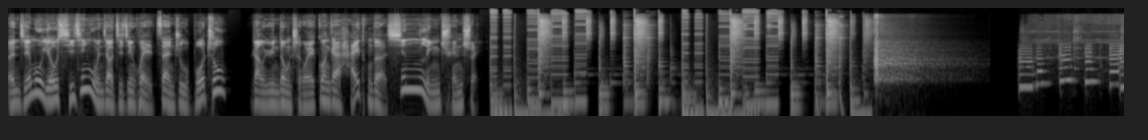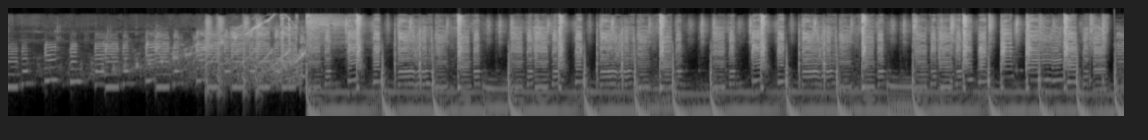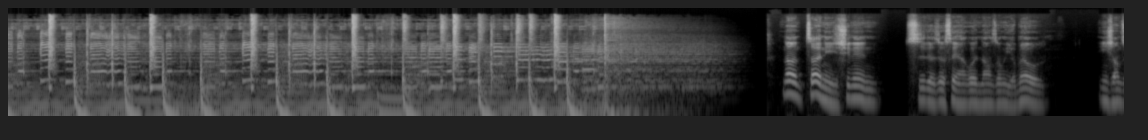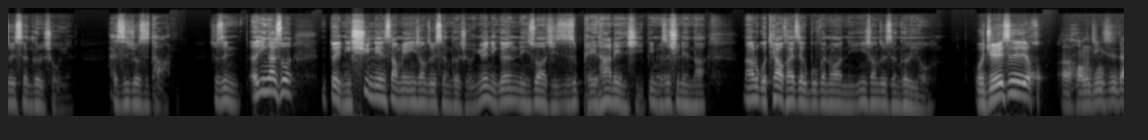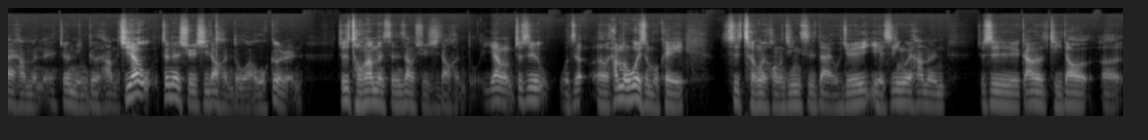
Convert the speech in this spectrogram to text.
本节目由习金文教基金会赞助播出，让运动成为灌溉孩童的心灵泉水。在你训练师的这个生涯过程当中，有没有印象最深刻的球员？还是就是他？就是你呃，应该说，对你训练上面印象最深刻的球员，因为你跟林书豪其实是陪他练习，并不是训练他。那如果跳开这个部分的话，你印象最深刻的有？我觉得是呃黄金时代他们呢，就是明哥他们，其实我真的学习到很多啊。我个人就是从他们身上学习到很多，一样就是我知道呃他们为什么可以是成为黄金时代，我觉得也是因为他们就是刚刚提到呃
